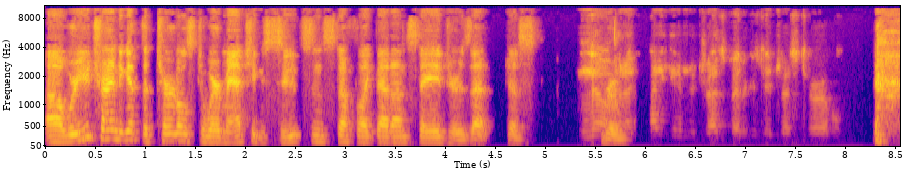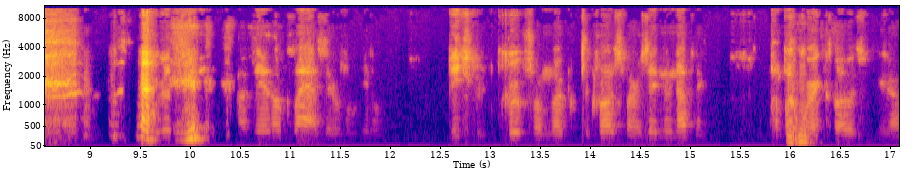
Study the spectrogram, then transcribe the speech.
Uh, were you trying to get the turtles to wear matching suits and stuff like that on stage, or is that just No, room. but I tried to get them to dress better because they dress terrible. They really- they had no class. They were from, you know, beach group from uh, the Crossfires. They knew nothing about Mhm. wearing clothes. You know,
